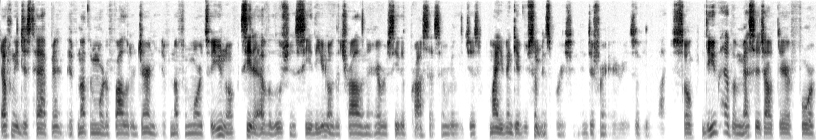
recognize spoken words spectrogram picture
definitely just tap in. If nothing more, to follow the journey. If nothing more, to you know, see the evolution, see the you know the trial and the error, see the process, and really just might even give you some inspiration in different areas of your life. So, do you have a message out there for?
